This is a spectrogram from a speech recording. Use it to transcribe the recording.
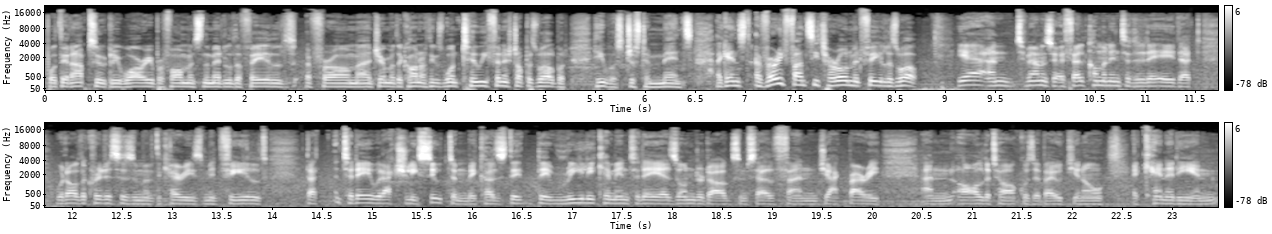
but they had an absolutely warrior performance in the middle of the field from uh, Jim O'Connor. I think it was 1 2 he finished up as well, but he was just immense against a very fancy Tyrone midfield as well. Yeah, and to be honest, I felt coming into today that with all the criticism of the Kerry's midfield, that today would actually suit them because they, they really came in today as underdogs himself and Jack Barry, and all the talk was about, you know, Kennedy and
